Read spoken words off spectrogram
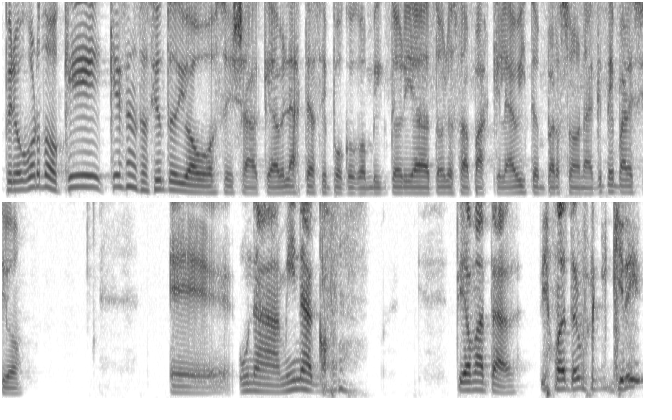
Pero, gordo, ¿qué, ¿qué sensación te dio a vos ella que hablaste hace poco con Victoria Todos los Zapaz, que la viste en persona? ¿Qué te pareció? Eh, una mina con... Te iba a matar. Te iba a matar porque quiere,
